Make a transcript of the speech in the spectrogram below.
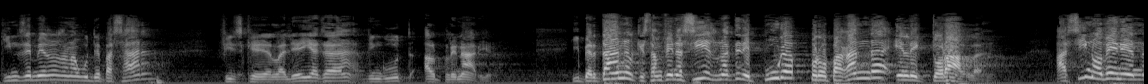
15 mesos han hagut de passar fins que la llei hagi vingut al plenari. I per tant el que estan fent així és un acte de pura propaganda electoral. Així no venen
